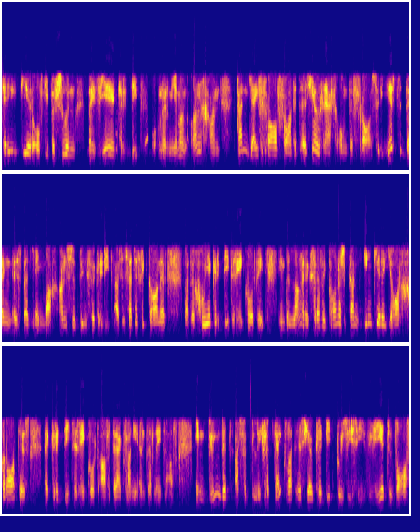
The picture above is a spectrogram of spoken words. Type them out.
krediteur of die persoon by wie jy 'n kredietonderneming aangaan, kan jy vra vra. Dit is jou reg om te vra. So die eerste ding is dat jy mag aansoek doen vir krediet. As 'n Suid-Afrikaner wat 'n goeie kredietrekord het en belangrik, Suid-Afrikaners kan een keer 'n jaar gratis 'n kredietrekord aftrek van die internet af. En doen dit lig Kyk wat is jou kredietposisie? Weet waar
